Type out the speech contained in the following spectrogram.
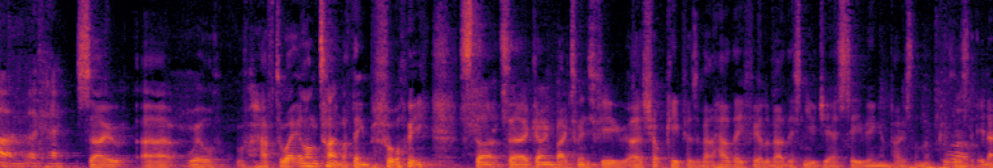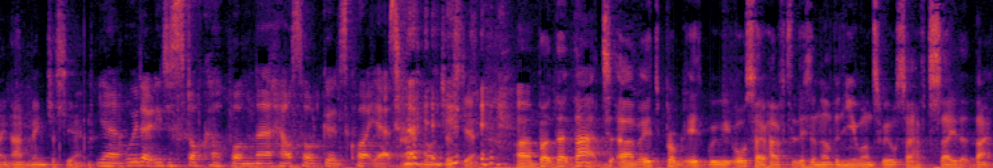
Oh, okay. So uh, we'll have to wait a long time, I think, before we start uh, going back to interview uh, shopkeepers about how they feel about this new GST being imposed on them because well, it ain't happening just yet. Yeah, we don't need to stock up on uh, household goods quite yet. Uh, not just yet. Uh, but that, that um, it's probably it, we also have to. There's another nuance. We also have to say that that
